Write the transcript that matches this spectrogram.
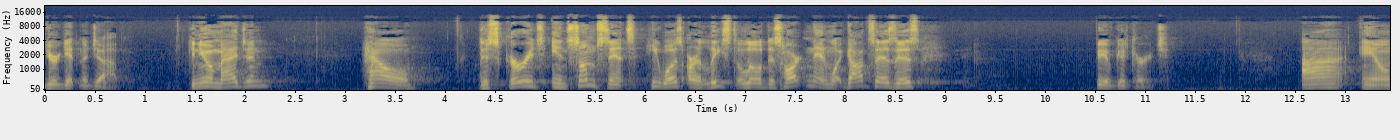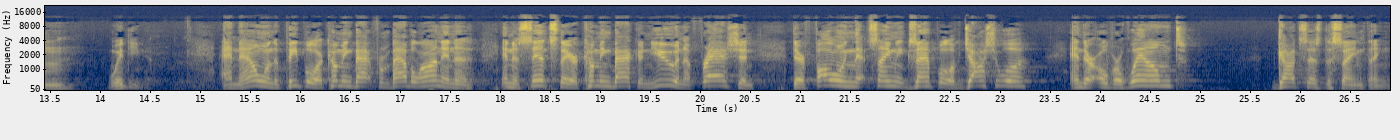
you're getting the job. Can you imagine how discouraged, in some sense, he was, or at least a little disheartened? And what God says is, be of good courage. I am with you. And now, when the people are coming back from Babylon, in a, in a sense, they are coming back anew and afresh, and they're following that same example of Joshua, and they're overwhelmed. God says the same thing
